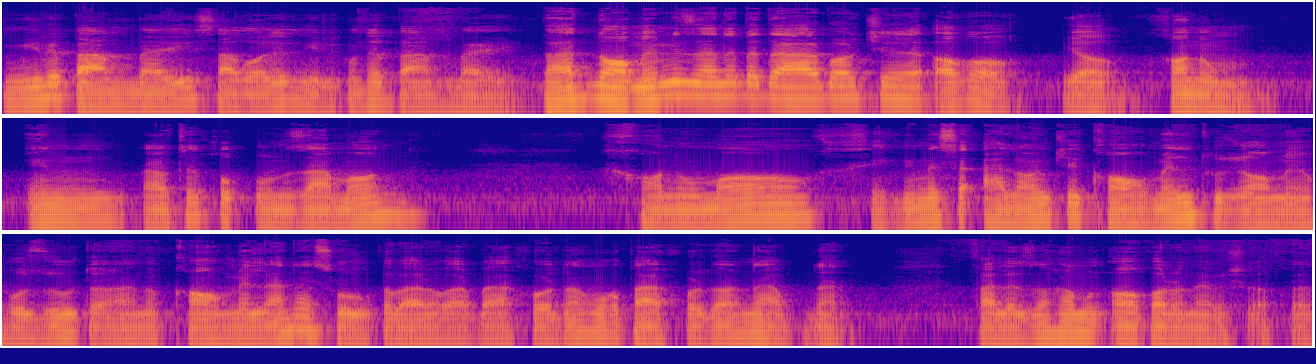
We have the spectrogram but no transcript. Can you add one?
میره بمبئی سوار نیلگون بمبئی. بعد نامه می‌زنه به دربار که آقا یا خانم این البته خب اون زمان خانوما خیلی مثل الان که کامل تو جامعه حضور دارن و کاملا از حقوق برابر برخوردار موقع برخوردار نبودن. فلزا همون آقا رو نوشت داخل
